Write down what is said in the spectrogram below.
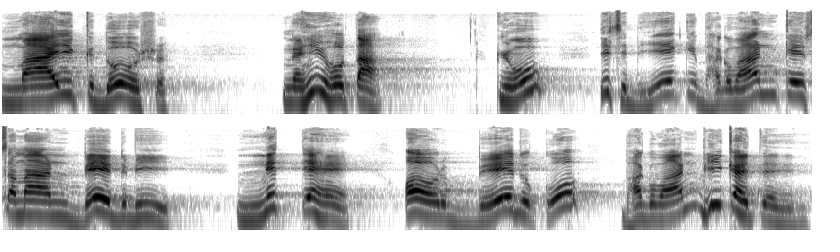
माइक दोष नहीं होता। क्यों? इसलिए कि भगवान के समान वेद भी नित्य हैं और वेद को भगवान भी कहते हैं।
